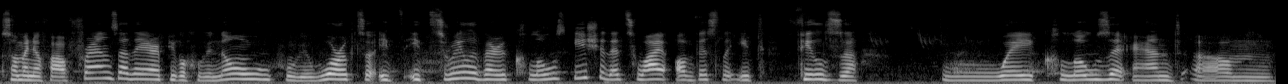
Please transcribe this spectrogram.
so many of our friends are there, people who we know, who we worked. So it, it's really very close issue. That's why obviously it feels uh, way closer and um,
